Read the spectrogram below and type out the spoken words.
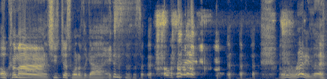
"Oh come on, she's just one of the guys." oh. Alrighty then.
